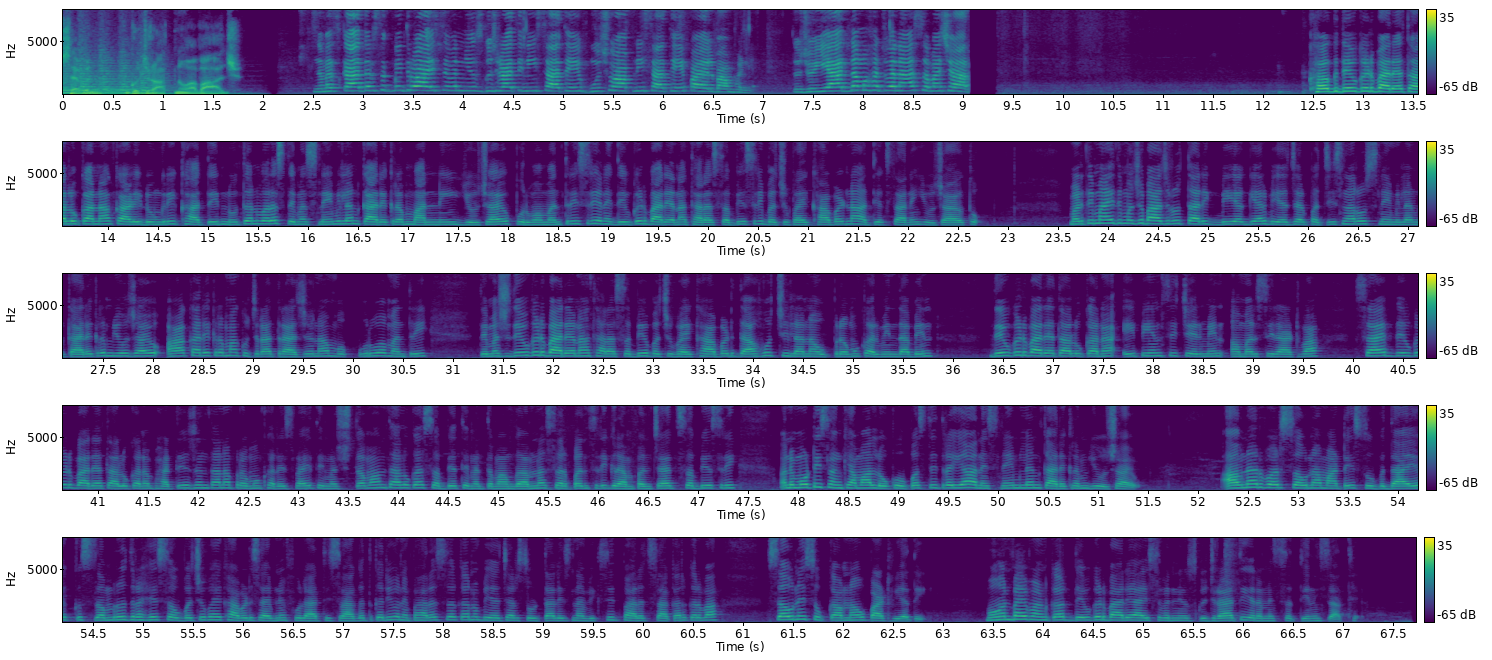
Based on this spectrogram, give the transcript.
સેવન ગુજરાતનો અવાજ. નમસ્કાર દર્શક મિત્રો, આઈ સેવન ન્યૂઝ ગુજરાતીની સાથે હું છું આપની સાથે પાયલ બામભણિયા. તો જોઈએ આજના મહત્વના સમાચાર. ખગ દેવગઢ બારા તાલુકાના કાળી ડુંગરી ખાતે નૂતન વર્ષ તેમજ સ્નેહમિલન કાર્યક્રમ માનની યોજાયો. પૂર્વ મંત્રીશ્રી અને દેવગઢ બારિયાના ધારાસભ્યશ્રી બચુભાઈ ખાબડના અધ્યક્ષસ્થાને યોજાયો હતો. મળતી માહિતી મુજબ, આજરોજ તારીખ બે અગિયાર બે હજાર પચીસના રોજ સ્નેહમિલન કાર્યક્રમ યોજાયો. આ કાર્યક્રમમાં ગુજરાત રાજ્યના પૂર્વ મંત્રી તેમજ દેવગઢ બારિયાના ધારાસભ્ય બચુભાઈ ખાબડ, દાહોદ જિલ્લાના ઉપપ્રમુખ અરવિંદાબેન, દેવગઢ બારિયા તાલુકાના એપીએમસી ચેરમેન અમરસિંહ રાઠવા, સાહેબ દેવગઢ બારિયા તાલુકાના ભારતીય જનતાના પ્રમુખ હરેશભાઈ તેમજ તમામ તાલુકા સભ્ય તેમજ તમામ ગામના સરપંચશ્રી ગ્રામ પંચાયત સભ્યશ્રી અને મોટી સંખ્યામાં લોકો ઉપસ્થિત રહ્યા અને સ્નેહમિલન કાર્યક્રમ યોજાયો. આવનાર વર્ષ સૌના માટે શુભદાયક સમૃદ્ધ રહે. સૌ બચુભાઈ ખાબડ સાહેબને ફુલારથી સ્વાગત કર્યું અને ભારત સરકારનું બે હજાર સુડતાલીસના વિકસિત ભારત સાકાર કરવા સૌને શુભકામનાઓ પાઠવી હતી. મોહનભાઈ વણકર, દેવગઢ બારે આઈસવન ન્યૂઝ ગુજરાતી, રમેશ સત્યની સાથે.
